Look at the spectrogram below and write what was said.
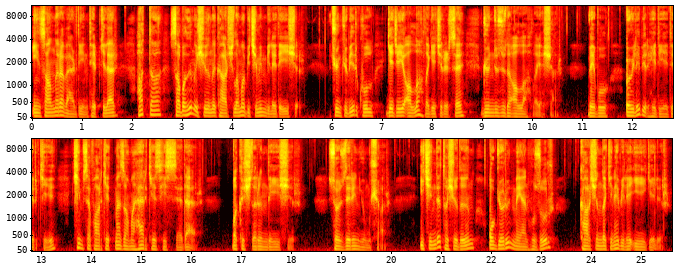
insanlara verdiğin tepkiler, hatta sabahın ışığını karşılama biçimin bile değişir. Çünkü bir kul geceyi Allah'la geçirirse gündüzü de Allah'la yaşar. Ve bu öyle bir hediyedir ki kimse fark etmez ama herkes hisseder. Bakışların değişir, sözlerin yumuşar. İçinde taşıdığın o görünmeyen huzur karşındakine bile iyi gelir.''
